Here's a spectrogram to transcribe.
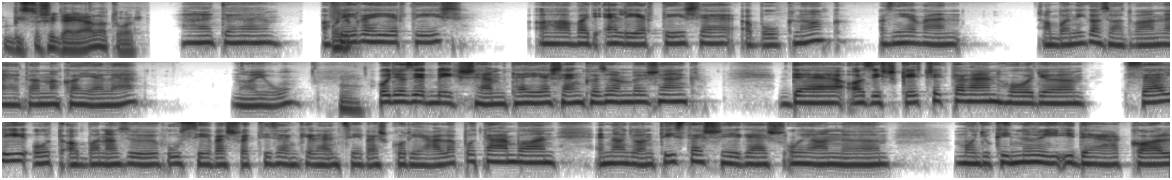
biztos, hogy ajánlat volt? Hát a félreértés, a, vagy elértése a bóknak, az nyilván abban igazad van, lehet annak a jele, na jó, hm. hogy azért mégsem teljesen közömbösek, de az is kétségtelen, hogy Sally ott abban az ő 20 éves vagy 19 éves kori állapotában egy nagyon tisztességes, olyan mondjuk így női ideákkal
